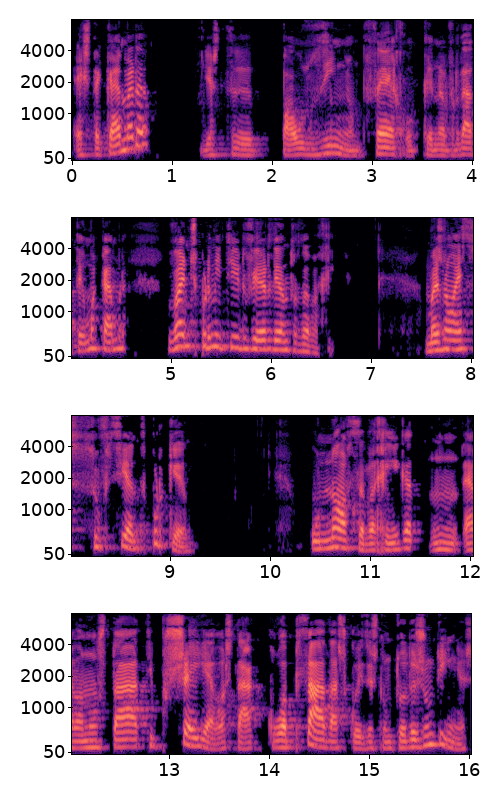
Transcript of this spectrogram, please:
esta câmara, este pauzinho de ferro que na verdade tem uma câmara, vai nos permitir ver dentro da barriga. Mas não é suficiente. Porquê? O nossa barriga, hum, ela não está tipo cheia, ela está colapsada, as coisas estão todas juntinhas.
